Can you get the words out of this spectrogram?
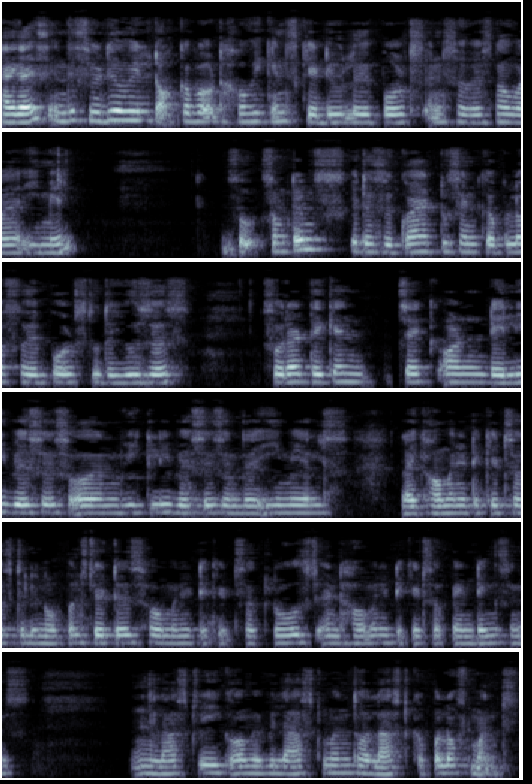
Hi guys, in this video we'll talk about how we can schedule reports in ServiceNow via email. So sometimes it is required to send couple of reports to the users so that they can check on daily basis or on weekly basis in the emails like how many tickets are still in open status, how many tickets are closed and how many tickets are pending since last week or maybe last month or last couple of months.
